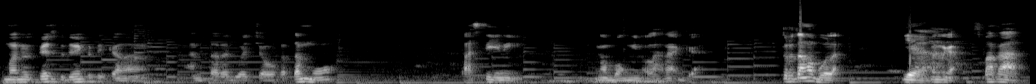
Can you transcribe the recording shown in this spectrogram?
menurut gue sebetulnya ketika antara dua cowok ketemu, pasti ini ngomongin olahraga, terutama bola, Ya, bener nggak? sepakat.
